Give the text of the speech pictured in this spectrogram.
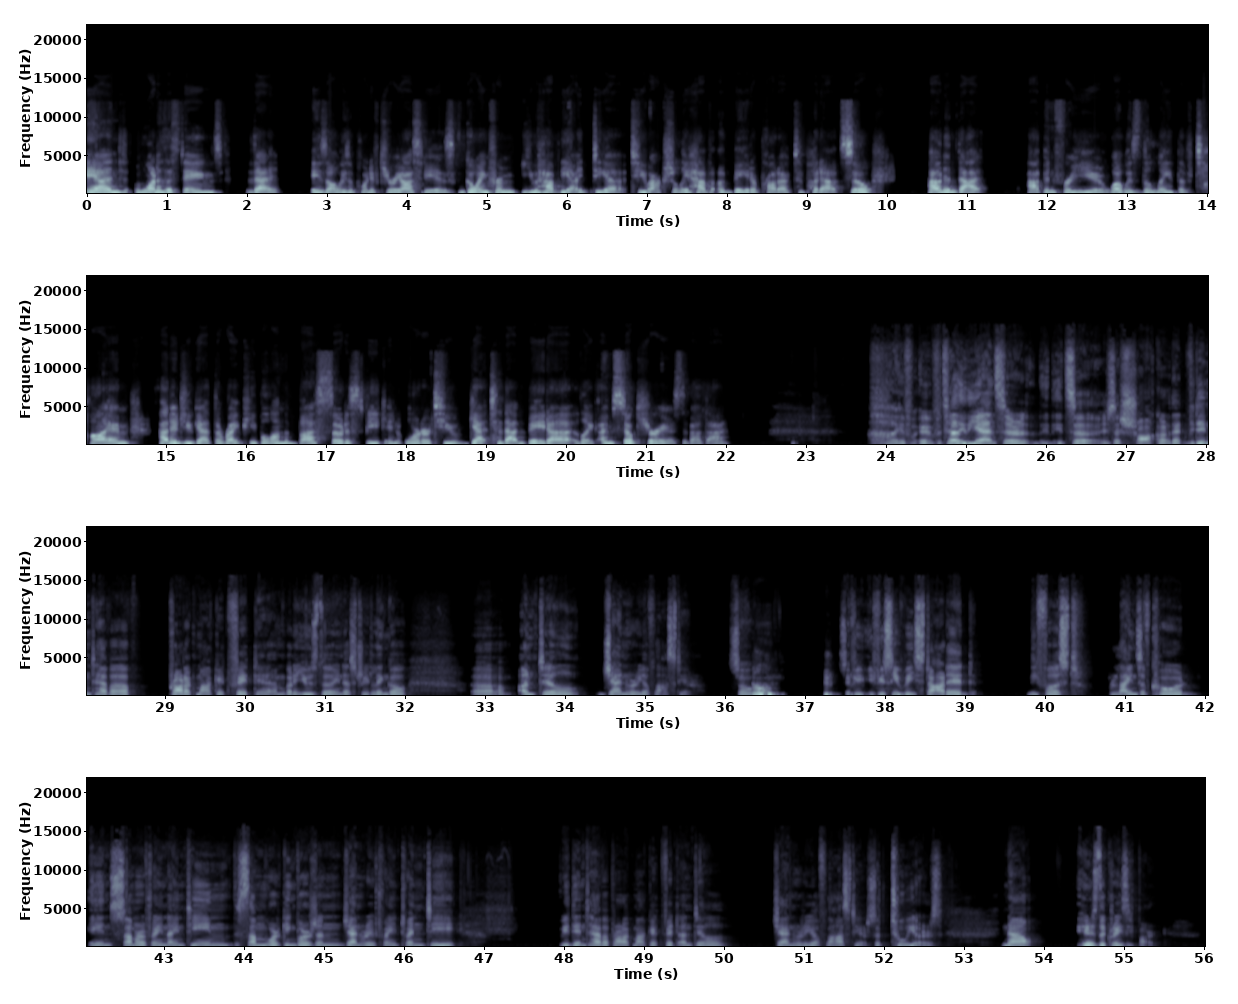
And one of the things that is always a point of curiosity is going from you have the idea to you actually have a beta product to put out. So how did that happen for you? What was the length of time? How did you get the right people on the bus, so to speak, in order to get to that beta? Like, I'm so curious about that. If if I tell you the answer, it's a it's a shocker that we didn't have a product market fit. I'm going to use the industry lingo uh, until January of last year. So, Oh, so if you if you see, we started the first lines of code in summer of 2019, the some working version January of 2020. We didn't have a product market fit until January of last year. So two years. Now, here's the crazy part.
